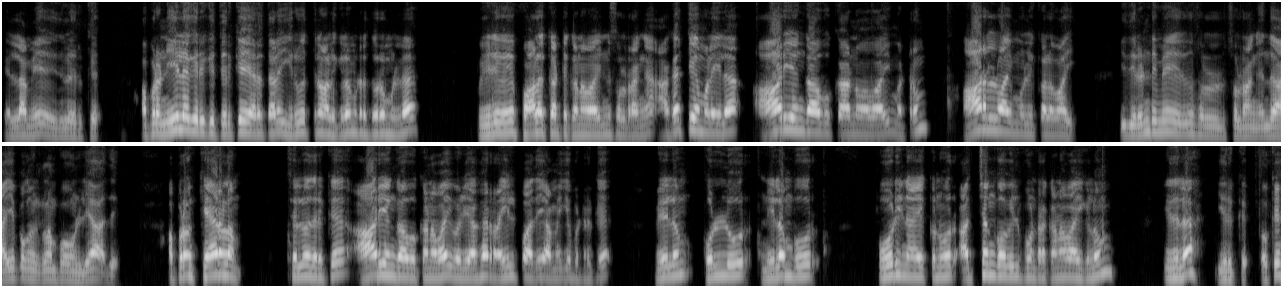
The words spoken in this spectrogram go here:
எல்லாமே இதில் இருக்குது அப்புறம் நீலகிரிக்கு தெற்கே ஏறத்தாழ இருபத்தி நாலு கிலோமீட்டர் தூரம் உள்ள இதுவே பாலக்காட்டு கணவாய்னு சொல்றாங்க. அகத்திய மலையில ஆரியங்காவு கணவாய் மற்றும் ஆரல்வாய் மொழி கணவாய் இது ரெண்டுமே எதுவும் சொல் சொல்றாங்க. இந்த ஐயப்பங்களுக்கெல்லாம் போகும் இல்லையா அது. அப்புறம் கேரளம் செல்வதற்கு ஆரியங்காவு கணவாய் வழியாக ரயில் பாதை அமைக்கப்பட்டிருக்கு. மேலும் கொல்லூர் நிலம்பூர் போடிநாயக்கனூர் அச்சங்கோவில் போன்ற கணவாய்களும் இதுல இருக்கு. ஓகே.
